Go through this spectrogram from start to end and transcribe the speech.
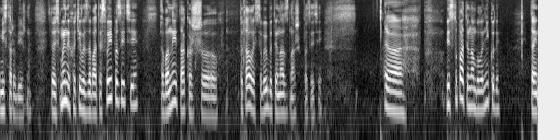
міста Рубіжне. Тобто ми не хотіли здавати свої позиції, вони також е, питалися вибити нас з наших позицій. Е, Відступати нам було нікуди, та й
